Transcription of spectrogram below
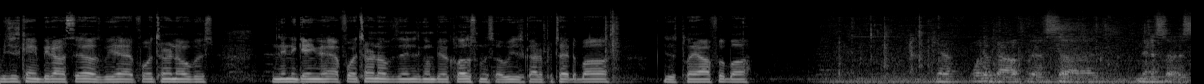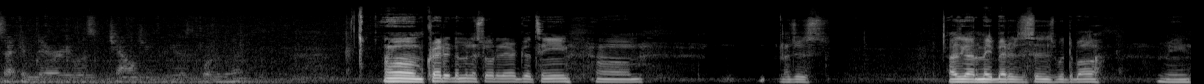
we just can't beat ourselves. We had four turnovers. And in the game, you have four turnovers, and it's going to be a close one. So we just got to protect the ball, just play our football. Jeff, what about this uh, Minnesota secondary was challenging for you as a quarterback? Um, credit to Minnesota; they're a good team. Um, I just, I just got to make better decisions with the ball. I mean,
